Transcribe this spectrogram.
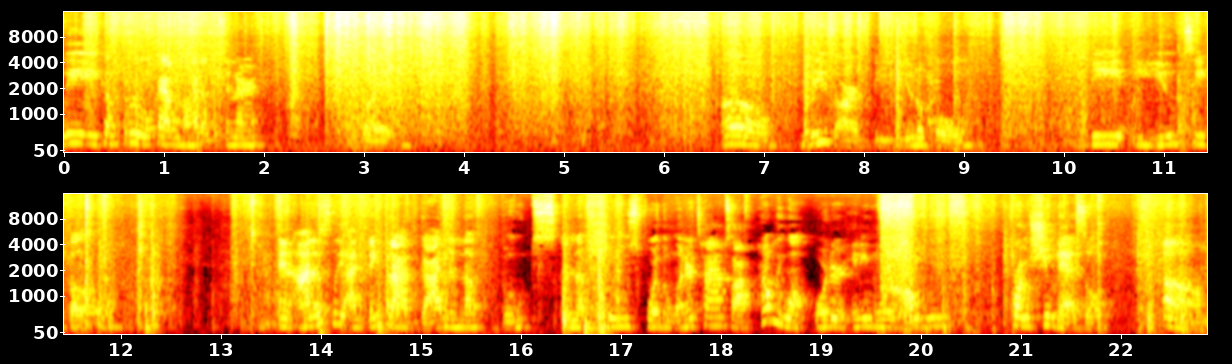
We come through. Okay, I don't know how that was in there. But oh, these are beautiful. Beautiful. And honestly, I think that I've gotten enough boots, enough shoes for the wintertime. So I probably won't order any more shoes from Shoe Dazzle um,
